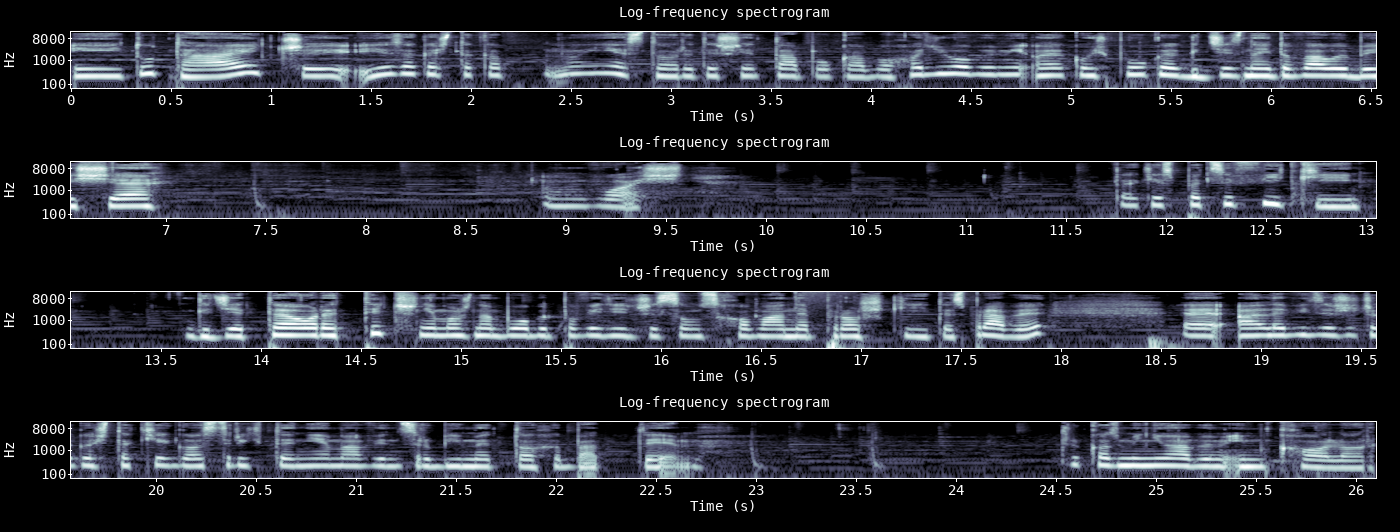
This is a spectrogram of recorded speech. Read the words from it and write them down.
I tutaj, czy jest jakaś taka, no jest teoretycznie ta półka, bo chodziłoby mi o jakąś półkę, gdzie znajdowałyby się... O, właśnie. Takie specyfiki gdzie teoretycznie można byłoby powiedzieć, że są schowane proszki i te sprawy, e, ale widzę, że czegoś takiego stricte nie ma, więc zrobimy to chyba tym. Tylko zmieniłabym im kolor.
